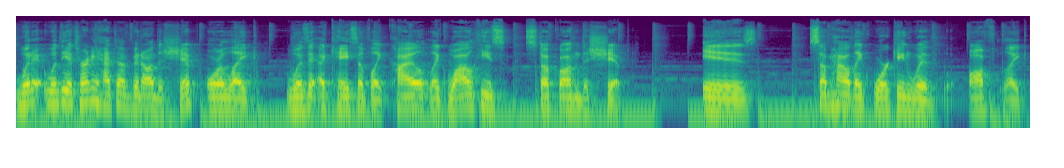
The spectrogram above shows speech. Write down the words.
Would it, would the attorney had to have been on the ship, or like was it a case of like Kyle, like while he's stuck on the ship, is somehow like working with off like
